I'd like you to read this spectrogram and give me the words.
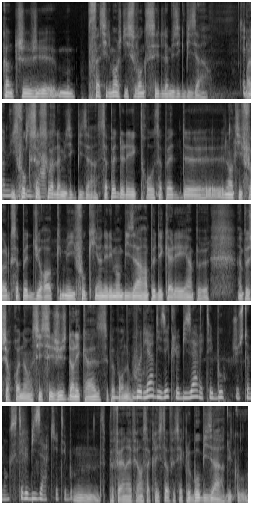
quand je, je- facilement, je dis souvent que c'est de la musique bizarre. Voilà, Il faut que ce soit de la musique bizarre. Ça peut être de l'électro, ça peut être de l'anti-folk, ça peut être du rock, mais il faut qu'il y ait un élément bizarre, un peu décalé, un peu, un peu surprenant. Si c'est juste dans les cases, c'est pas pour nous. Baudelaire disait que le bizarre était beau, justement, que c'était le bizarre qui était beau. Hmm, Ça peut faire une référence à Christophe aussi avec le beau bizarre du coup.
